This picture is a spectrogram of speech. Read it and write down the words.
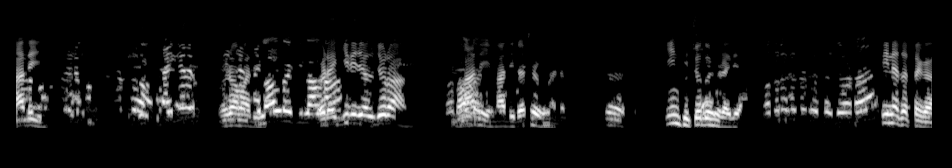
মাদি। ওটা মাদি। ওটা গিরিজাল জোড়া। মাদি মাদি বেচা কিনছি চোদ্দশো টাকা দিয়া? তিন হাজার টাকা।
